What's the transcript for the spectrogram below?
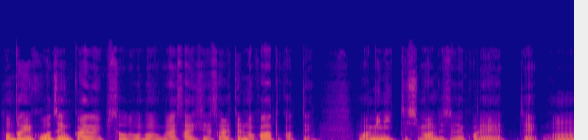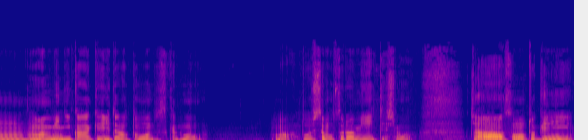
その時こう前回のエピソードをどのぐらい再生されてるのかなとかってまあ見に行ってしまうんですよね。これってうんまあ見に行かなきゃいいだろうと思うんですけどもまあどうしてもそれは見に行ってしまう。じゃあその時に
